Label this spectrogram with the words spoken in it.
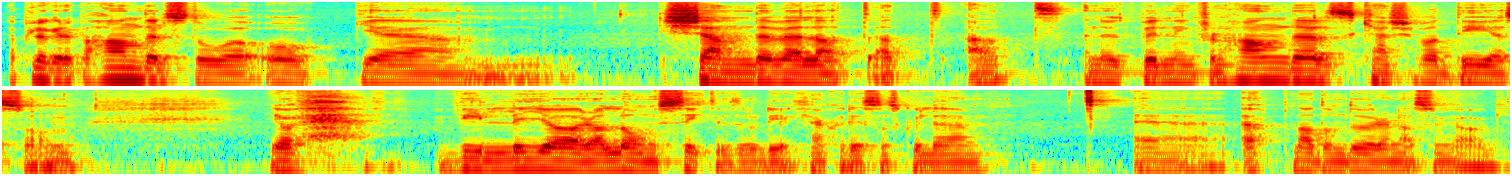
jag pluggade på Handels då och eh, kände väl att, att, att en utbildning från Handels kanske var det som jag ville göra långsiktigt och det kanske det som skulle eh, öppna de dörrarna som jag,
